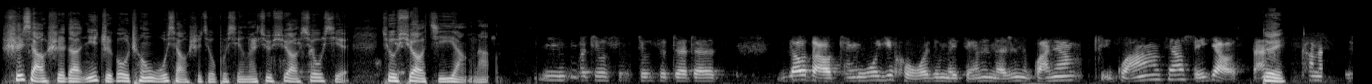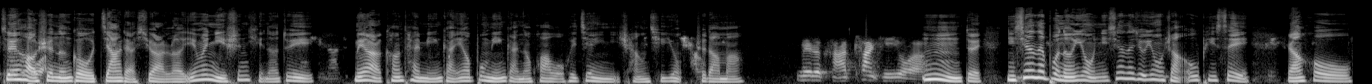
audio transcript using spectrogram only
十小时的，你只够撑五小时就不行了，就需要休息，就需要给养了。嗯，我就是就是这这，老到中午以后我就没精神了，人光想光想睡觉。对，最好是能够加点血尔乐，因为你身体呢对美尔康太敏感，要不敏感的话，我会建议你长期用，知道吗？美尔康，长期用啊。嗯，对你现在不能用，你现在就用上 O P C，然后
